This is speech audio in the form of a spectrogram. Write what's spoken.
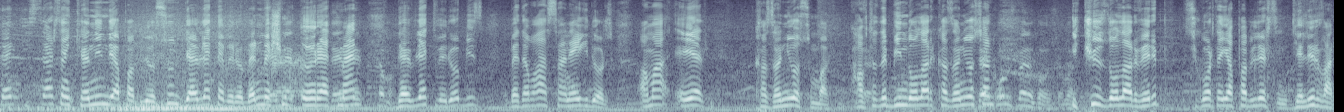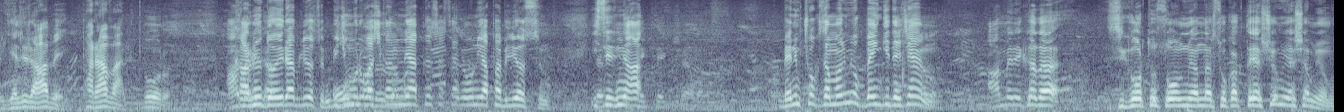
Sen istersen kendin de yapabiliyorsun. Devlet de veriyor. Benim eşim Devlet- öğretmen. devlet, tamam. Devlet veriyor. Biz bedava hastaneye gidiyoruz. Ama eğer kazanıyorsun bak haftada bin dolar Sen kazanıyorsan konuş, ben konuşayım. ha. 200 dolar verip sigorta yapabilirsin. Gelir var, gelir abi. Para var. Doğru. Karnı Amerika- doyurabiliyorsun. Bir Olmadığı cumhurbaşkanı zaman- ne yapıyorsa sen onu yapabiliyorsun. İstediğini Tek tek şey yapalım. benim çok zamanım yok. Ben gideceğim. Amerika'da sigortası olmayanlar sokakta yaşıyor mu, yaşamıyor mu?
